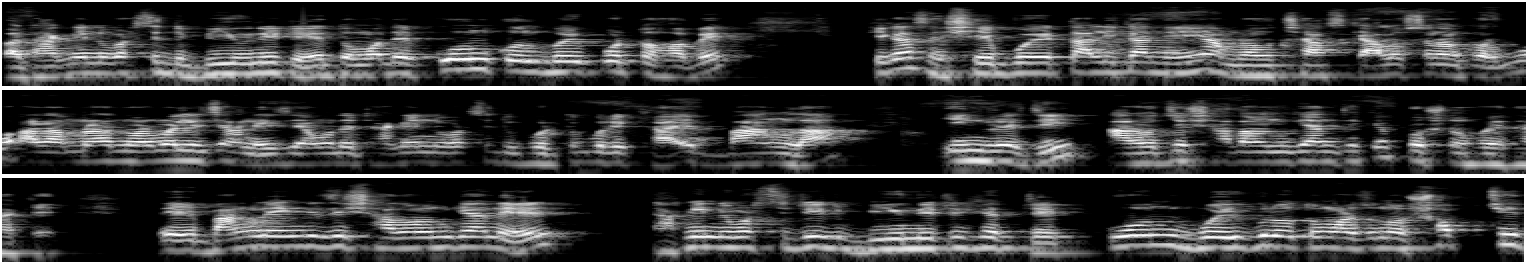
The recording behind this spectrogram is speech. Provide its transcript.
বা ঢাকা ইউনিভার্সিটি বি ইউনিটে তোমাদের কোন কোন বই পড়তে হবে, ঠিক আছে? সেই বইয়ের তালিকা নিয়ে আমরা হচ্ছে আজকে আলোচনা করব। আর আমরা নর্মালি জানি যে আমাদের ঢাকা ইউনিভার্সিটি ভর্তি পরীক্ষায় বাংলা ইংরেজি আর হচ্ছে সাধারণ জ্ঞান থেকে প্রশ্ন হয়ে থাকে। এই বাংলা ইংরেজি সাধারণ জ্ঞানের ঢাকা ইউনিভার্সিটির বি ক্ষেত্রে কোন বইগুলো তোমার জন্য সবচেয়ে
